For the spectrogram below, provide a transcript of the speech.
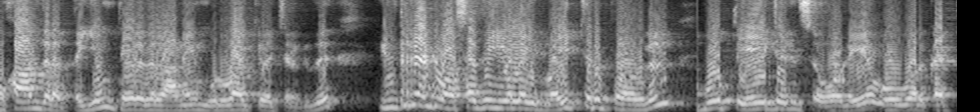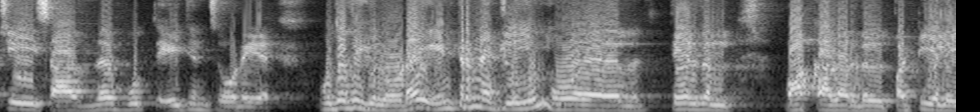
முகாந்திரத்தையும் தேர்தல் ஆணையம் உருவாக்கி வச்சிருக்குது. இன்டர்நெட் வசதிகளை வைத்திருப்பவர்கள் பூத் ஏஜென்ட்ஸோடைய ஒவ்வொரு கட்சியை சார்ந்த பூத் ஏஜென்ட்ஸோடைய உதவிகளோட இன்டர்நெட்லயும் தேர்தல் வாக்காளர்கள் பட்டியலை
